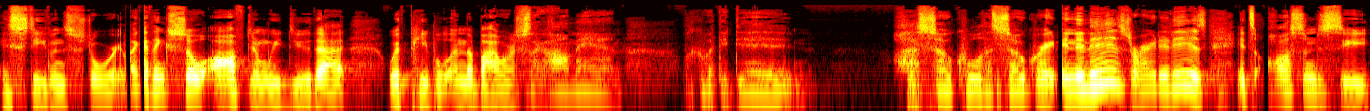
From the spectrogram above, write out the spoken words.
is Stephen's story? Like I think so often we do that with people in the Bible. It's like, oh man, look at what they did. Oh, that's so cool. That's so great. And it is, right? It is. It's awesome to see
